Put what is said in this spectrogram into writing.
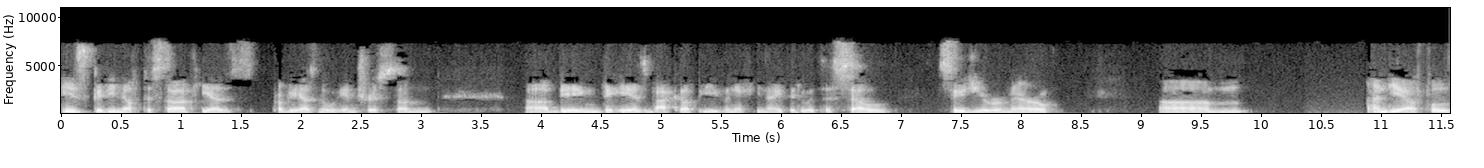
is good enough to start. He has, probably has no interest on, uh, being De Gea's backup, even if United were to sell Sergio Romero. Um, and yeah, full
